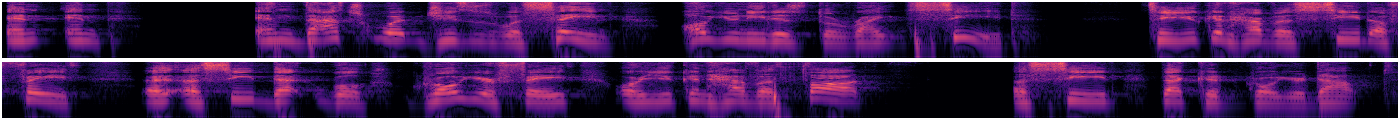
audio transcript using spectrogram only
And, and, and that's what Jesus was saying. All you need is the right seed. See, you can have a seed of faith, a, a seed that will grow your faith, or you can have a thought, a seed that could grow your doubt.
